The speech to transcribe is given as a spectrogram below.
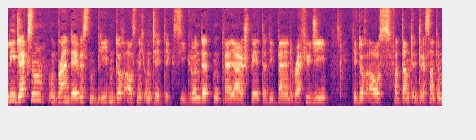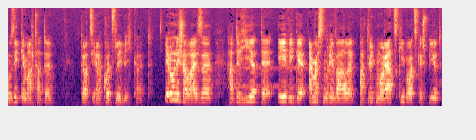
Lee Jackson und Brian Davison blieben durchaus nicht untätig. Sie gründeten drei Jahre später die Band Refugee, die durchaus verdammt interessante Musik gemacht hatte, trotz ihrer Kurzlebigkeit. Ironischerweise hatte hier der ewige Emerson-Rivale Patrick Moraz Keyboards gespielt,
